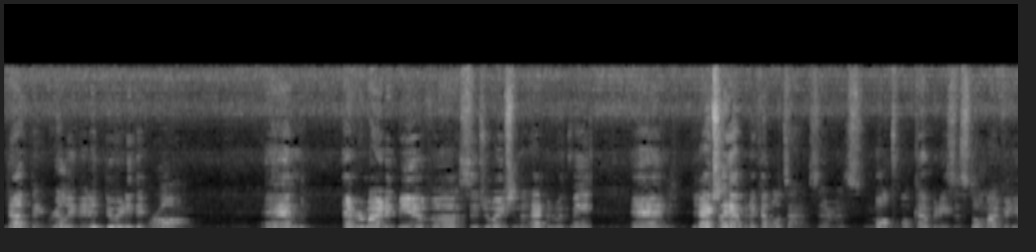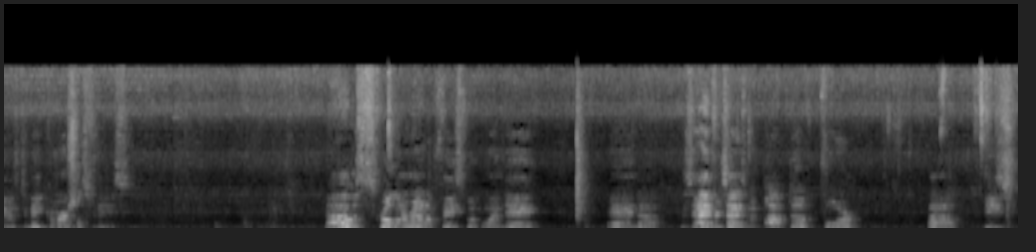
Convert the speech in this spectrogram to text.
nothing really. They didn't do anything wrong, and it reminded me of a situation that happened with me. And it actually happened a couple of times. There was multiple companies that stole my videos to make commercials for these. Now I was scrolling around on Facebook one day, and uh, this advertisement popped up for uh, these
